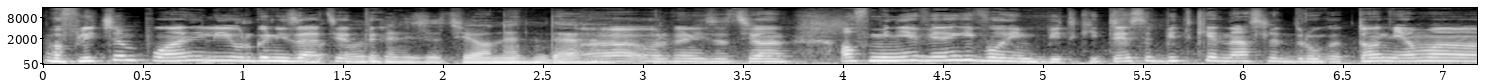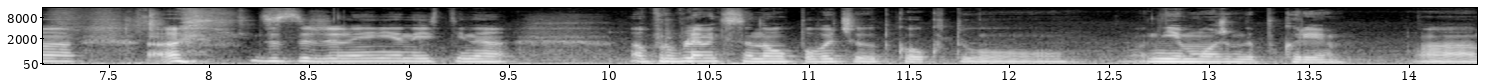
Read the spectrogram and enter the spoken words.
В личен план или организацията? Организационен, да. А, организационен. Оф, ми ние винаги водим битки. Те са битки една след друга. То няма, а, за съжаление, наистина, а, проблемите са много повече, отколкото ние можем да покрием. А,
